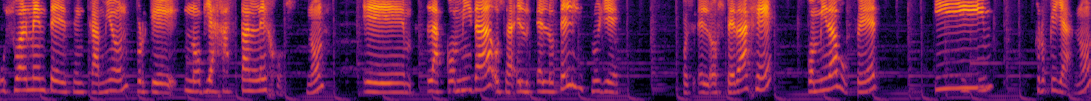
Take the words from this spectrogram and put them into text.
usualmente es en camión, porque no viajas tan lejos, ¿no? Eh, la comida, o sea, el, hotel incluye pues el hospedaje, comida buffet y creo que ya, ¿no?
